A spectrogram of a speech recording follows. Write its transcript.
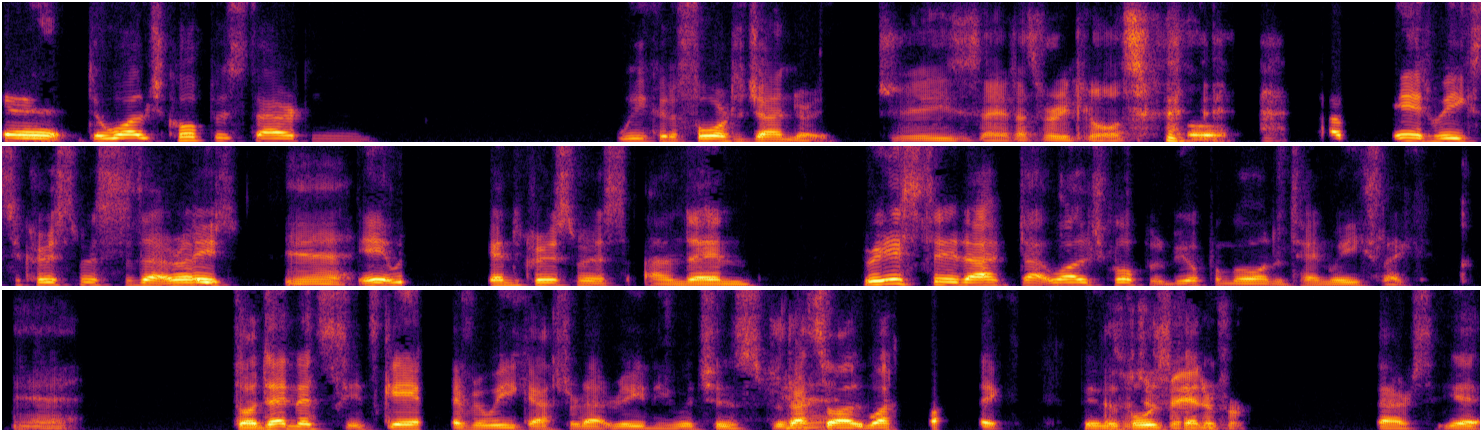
Uh, the Walsh Cup is starting week of the fourth of January. Jesus, that's very close. so, eight weeks to Christmas. Is that right? Yeah, eight weeks into Christmas, and then realistically, that that Walsh Cup will be up and going in ten weeks. Like, yeah. So then it's it's game every week after that, really, which is yeah. that's all what like the buzz kind of starts. Yeah,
